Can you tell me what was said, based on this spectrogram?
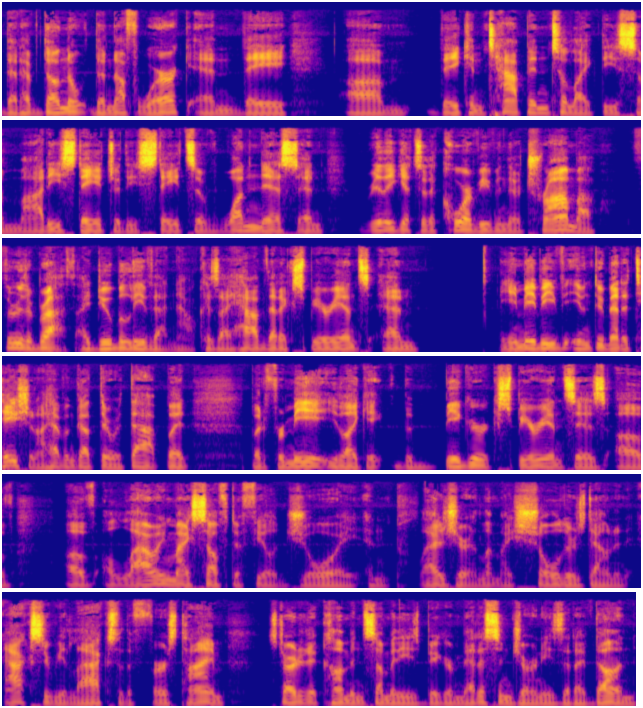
that have done the, enough work and they, um, they can tap into like these samadhi states or these states of oneness and really get to the core of even their trauma through the breath. I do believe that now because I have that experience and and maybe even through meditation. I haven't got there with that, but but for me, like it, the bigger experiences of of allowing myself to feel joy and pleasure and let my shoulders down and actually relax for the first time started to come in some of these bigger medicine journeys that I've done.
